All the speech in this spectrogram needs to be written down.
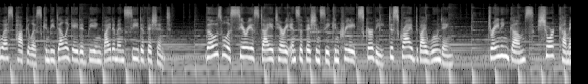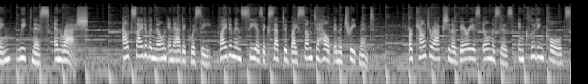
U.S. populace can be delegated being vitamin C deficient. Those with a serious dietary insufficiency can create scurvy, described by wounding, draining gums, shortcoming, weakness, and rash. Outside of a known inadequacy, vitamin C is accepted by some to help in the treatment or counteraction of various illnesses, including colds,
